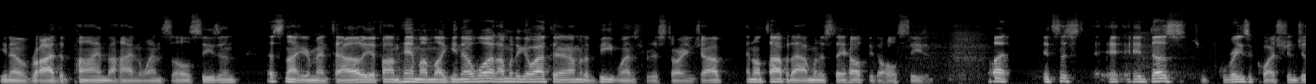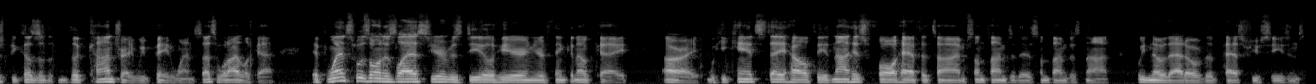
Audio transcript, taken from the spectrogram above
you know ride the pine behind Wentz the whole season," that's not your mentality. If I'm him, I'm like, you know what? I'm going to go out there and I'm going to beat Wentz for this starting job. And on top of that, I'm going to stay healthy the whole season. But it's just it, it does raise a question just because of the contract we paid Wentz. That's what I look at if Wentz was on his last year of his deal here and you're thinking, okay, all right, he can't stay healthy. It's not his fault half the time. Sometimes it is, sometimes it's not. We know that over the past few seasons.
